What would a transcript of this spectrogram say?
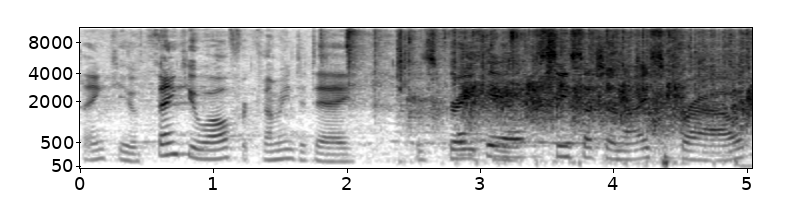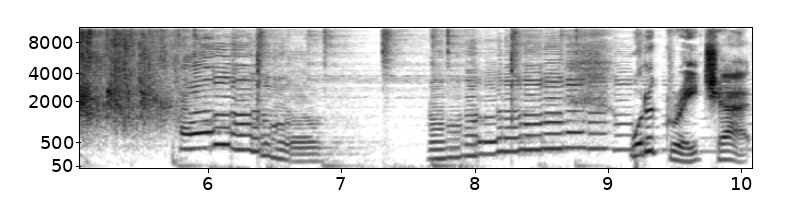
Thank you. Thank you all for coming today. It's great to see such a nice crowd. What a great chat.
